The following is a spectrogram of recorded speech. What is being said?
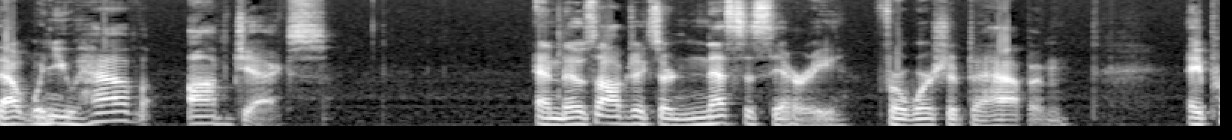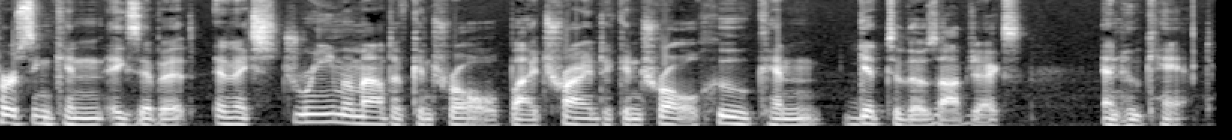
that when you have objects, and those objects are necessary for worship to happen, a person can exhibit an extreme amount of control by trying to control who can get to those objects and who can't.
